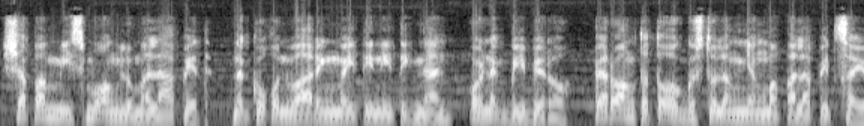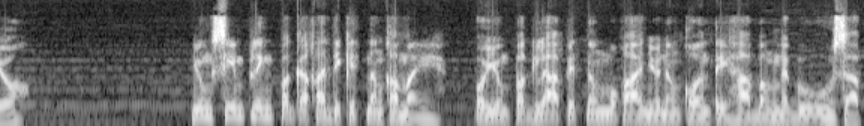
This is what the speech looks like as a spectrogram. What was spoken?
siya pa mismo ang lumalapit, nagkukunwaring may tinitignan o nagbibiro, pero ang totoo gusto lang niyang mapalapit sa'yo. Yung simpleng pagkakadikit ng kamay o yung paglapit ng mukha nyo ng konti habang nag-uusap,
